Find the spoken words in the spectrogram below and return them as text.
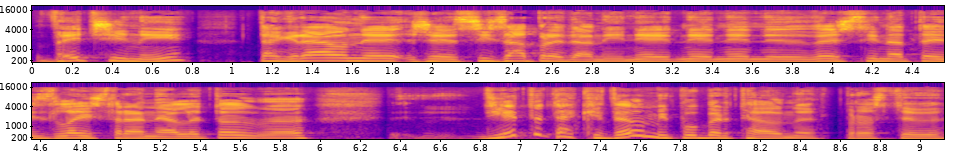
väčšiny, tak reálne, že si zapredaný, nie, nie, nie, nie, vieš, si na tej zlej strane, ale to... eh, Je to také veľmi pubertálne. Proste,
